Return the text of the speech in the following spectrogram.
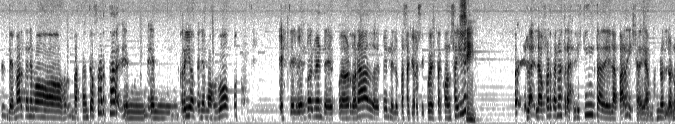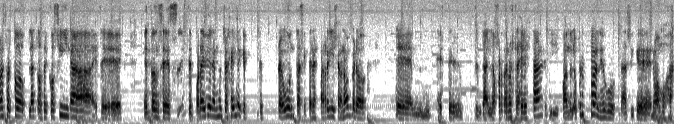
de mar tenemos bastante oferta, en, en río tenemos vos, este, eventualmente puede haber dorado, depende, lo que pasa que a veces cuesta conseguir. sí. La, la oferta nuestra es distinta de la parrilla, digamos, No- lo nuestro es todo platos de cocina, este, entonces este, por ahí viene mucha gente que te pregunta si tenés parrilla o no, pero eh, este, la, la oferta nuestra es esta y cuando lo prueban les gusta, así que no vamos a,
